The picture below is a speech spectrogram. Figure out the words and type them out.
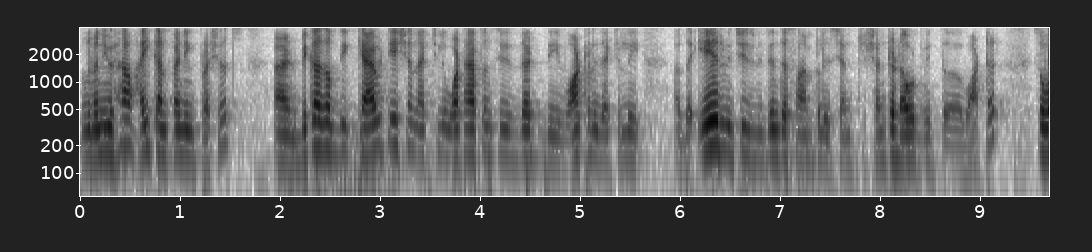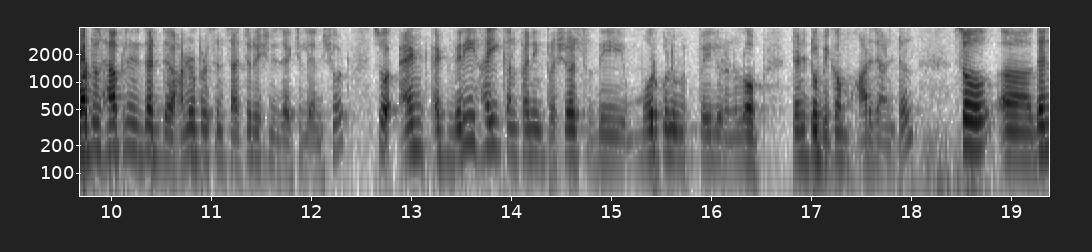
when you have high confining pressures and because of the cavitation actually what happens is that the water is actually uh, the air which is within the sample is shunted out with uh, water so what will happen is that 100 percent saturation is actually ensured. So and at very high confining pressures the Mohr Coulomb failure envelope tend to become horizontal. So uh, then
